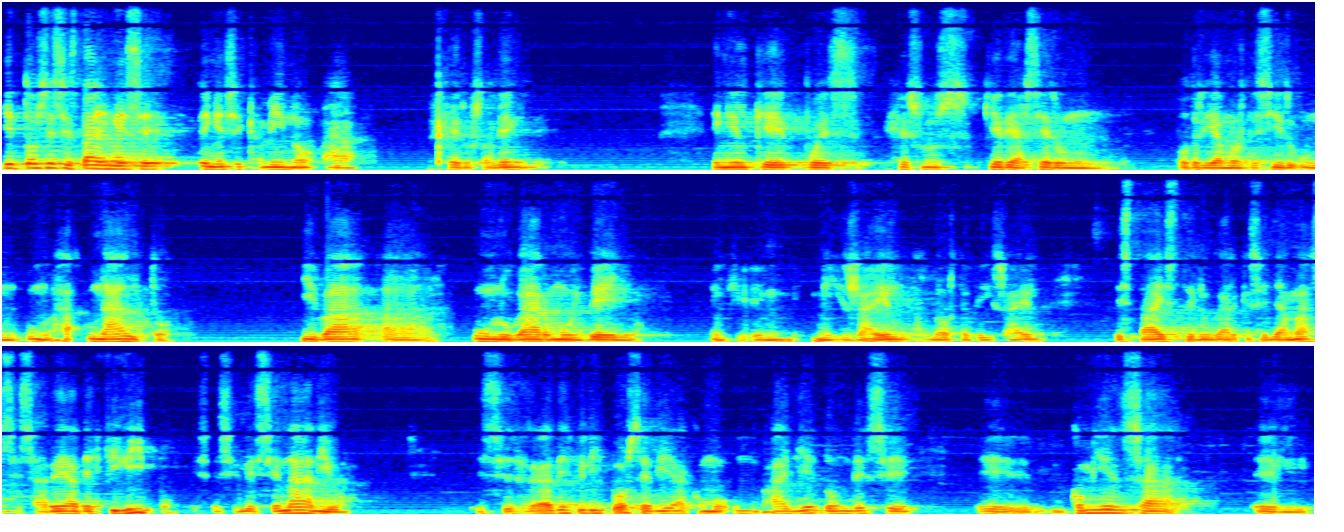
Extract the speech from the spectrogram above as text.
Y entonces está en ese, en ese camino a Jerusalén, en el que pues Jesús quiere hacer un, podríamos decir, un, un, alto y va a un lugar muy bello en, Israel, al norte de Israel, está este lugar que se llama Cesarea de Filipo, ese es el escenario. Cesarea de Filipo sería como un valle donde se eh, comienza el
